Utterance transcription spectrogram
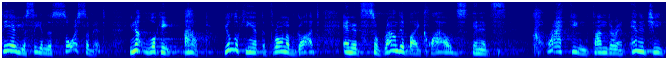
there. You're seeing the source of it. You're not looking up. You're looking at the throne of God, and it's surrounded by clouds, and it's cracking thunder and energy.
